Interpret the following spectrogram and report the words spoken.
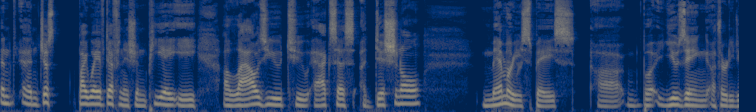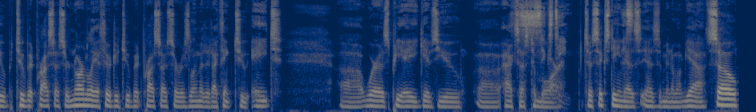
And, and just by way of definition, PAE allows you to access additional memory space uh, but using a 32-bit processor. Normally, a 32-bit processor is limited, I think, to eight uh, whereas PAE gives you uh, access to 16. more to 16 as as a minimum. Yeah. So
